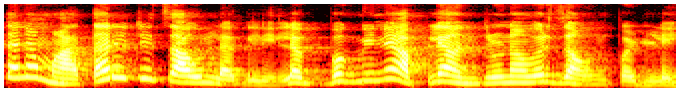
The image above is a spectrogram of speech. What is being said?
त्यांना म्हातारीची चावल लागली. लगबगीने आपल्या अंथरुणावर जाऊन पडले.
